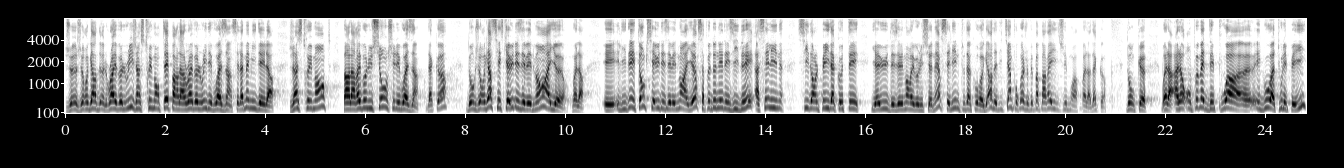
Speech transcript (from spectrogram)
je, regarde le rivalry, j'instrumentais par la rivalry des voisins. C'est la même idée là. J'instrumente par la révolution chez les voisins. D'accord? Donc je regarde s'il y a eu des événements ailleurs. Voilà. Et l'idée étant que s'il y a eu des événements ailleurs, ça peut donner des idées à Céline. Si dans le pays d'à côté, il y a eu des événements révolutionnaires, Céline tout d'un coup regarde et dit Tiens, pourquoi je ne fais pas pareil chez moi? Voilà, d'accord. Donc euh, voilà, alors on peut mettre des poids euh, égaux à tous les pays,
